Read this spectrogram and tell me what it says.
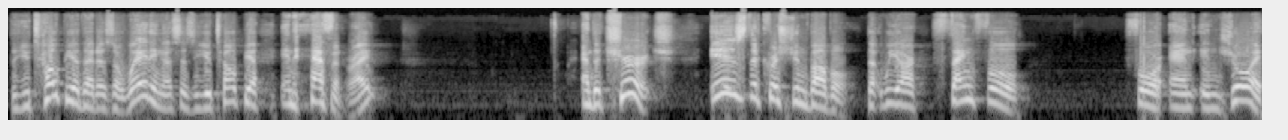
The utopia that is awaiting us is a utopia in heaven, right? And the church is the Christian bubble that we are thankful for and enjoy.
